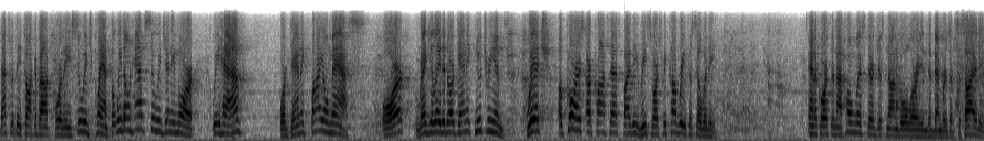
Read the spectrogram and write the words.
That's what they talk about for the sewage plant. But we don't have sewage anymore. We have organic biomass or regulated organic nutrients, which, of course, are processed by the resource recovery facility. And of course, they're not homeless, they're just non-goal oriented members of society.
